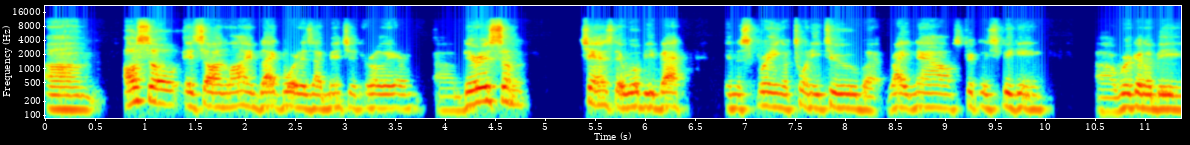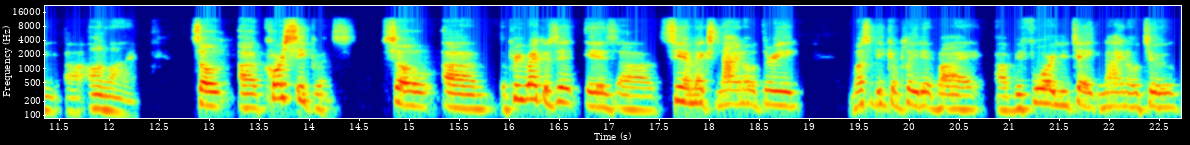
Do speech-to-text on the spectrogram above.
Um, also, it's online, Blackboard, as I mentioned earlier. Um, there is some chance that we'll be back in the spring of 22, but right now, strictly speaking, uh, we're going to be uh, online. So, uh, course sequence. So, um, the prerequisite is uh, CMX 903 must be completed by uh, before you take 902,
